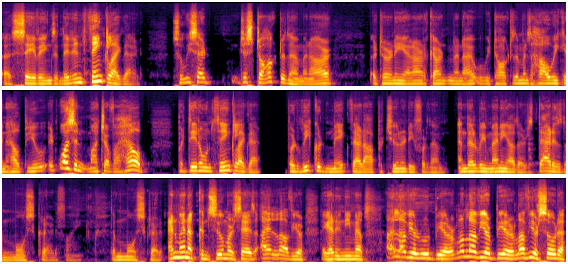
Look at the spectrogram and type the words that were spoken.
uh, savings and they didn't think like that. So we said just talk to them and our attorney and our accountant and I, we talked to them and how we can help you. It wasn't much of a help, but they don't think like that. But we could make that opportunity for them, and there'll be many others. That is the most gratifying, the most gratifying. And when a consumer says, "I love your," I get an email, "I love your root beer," "I love your beer," "I love your soda."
